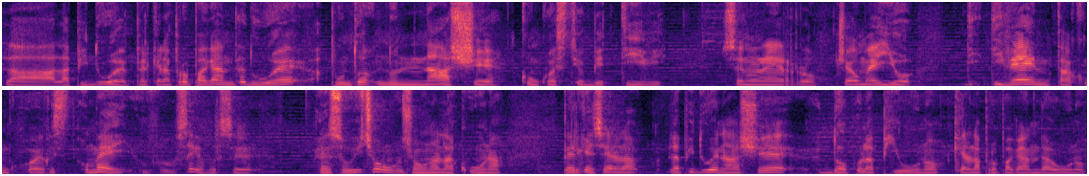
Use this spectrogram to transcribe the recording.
la, la P2, perché la propaganda 2 appunto non nasce con questi obiettivi, se non erro, cioè o meglio di- diventa con que- questi, o meglio, sai che forse adesso qui c'ho, c'ho una lacuna, perché c'era la, la P2 nasce dopo la P1, che era la propaganda 1,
